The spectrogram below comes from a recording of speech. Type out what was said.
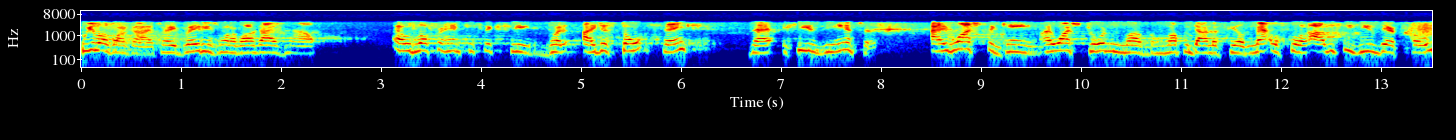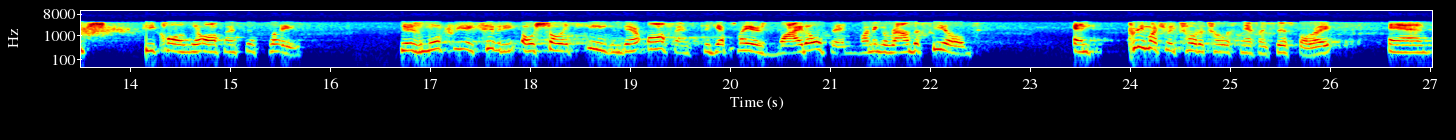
We love our guys, right? Brady's one of our guys now. I would love for him to succeed, but I just don't think that he's the answer. I watched the game. I watched Jordan Love going up and down the field. Matt LaFleur, obviously he's their coach. He calls their offensive plays. There's more creativity, or so it seems, in their offense to get players wide open, running around the field, and pretty much went toe to toe with San Francisco, right? And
